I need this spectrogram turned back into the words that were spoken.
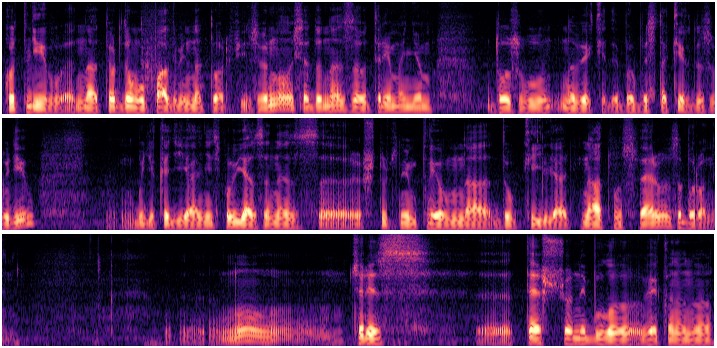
котлів на твердому паливі на торфі, звернулося до нас за отриманням дозволу на викиди, бо без таких дозволів будь-яка діяльність пов'язана з е, штучним впливом на довкілля, на атмосферу заборонена. Ну, через е, те, що не було виконано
